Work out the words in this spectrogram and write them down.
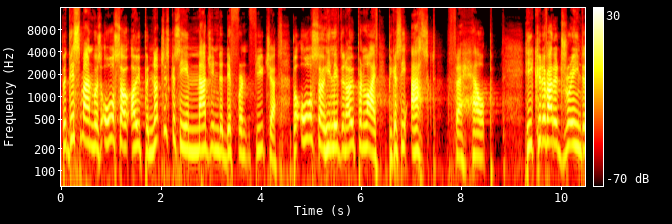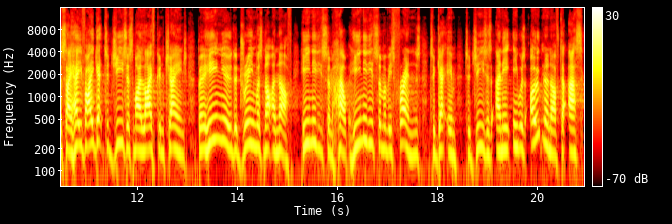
But this man was also open, not just because he imagined a different future, but also he lived an open life because he asked for help. He could have had a dream to say, hey, if I get to Jesus, my life can change. But he knew the dream was not enough. He needed some help. He needed some of his friends to get him to Jesus. And he, he was open enough to ask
